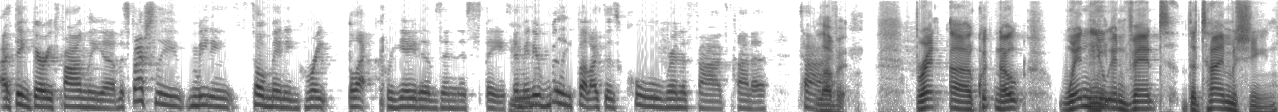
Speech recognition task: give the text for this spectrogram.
I think very fondly of, especially meeting so many great Black creatives in this space. I mean, mm. it really felt like this cool Renaissance kind of time. Love it. Brent, uh, quick note. When Mm. you invent the time machine,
